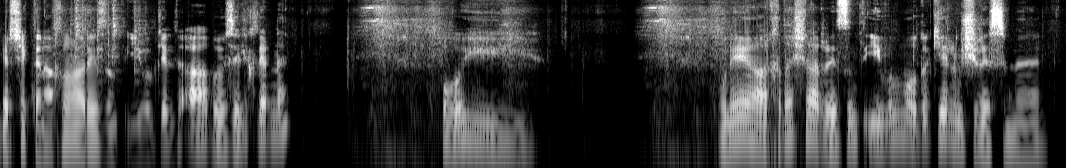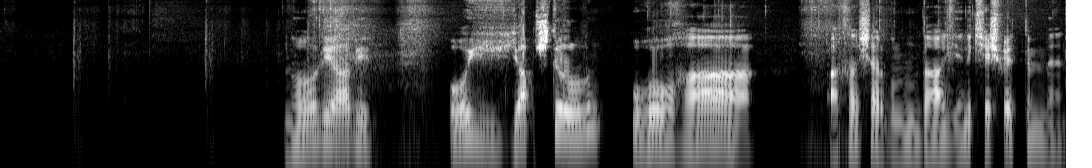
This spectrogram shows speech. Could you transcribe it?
Gerçekten aklıma Resident Evil geldi. Aa bu özellikler ne? Oy. Bu ne arkadaşlar? Resident Evil modu gelmiş resmen. Ne oluyor abi? Oy yapıştır oğlum. Oha. Arkadaşlar bunu daha yeni keşfettim ben.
